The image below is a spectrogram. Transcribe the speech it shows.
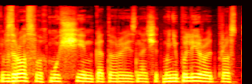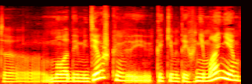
взрослых мужчин, которые, значит, манипулируют просто молодыми девушками, каким-то их вниманием,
